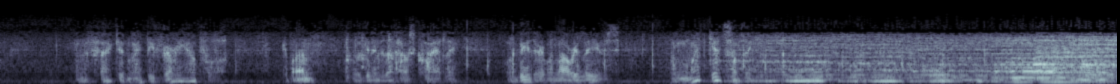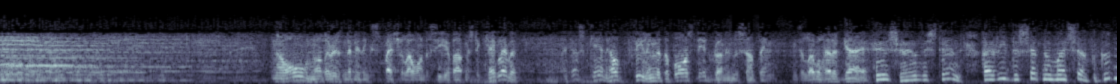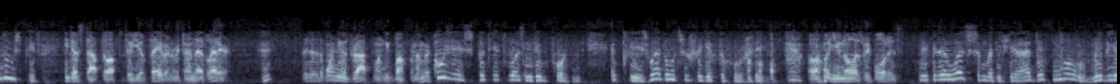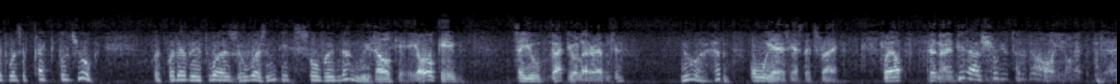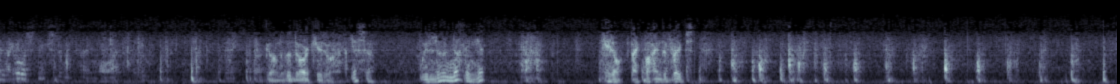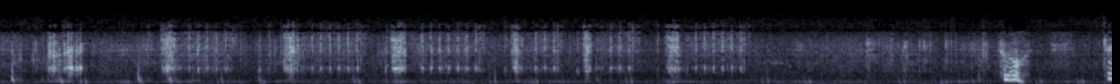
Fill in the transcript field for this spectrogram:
In fact, it might be very helpful. Come on. We'll get into that house quietly. We'll be there when Lowry leaves. We might get something. No, no, there isn't anything special I want to see about Mr. Kegler, but I just can't help feeling that the boss did run into something. He's a level-headed guy. Yes, I understand. I read the Sentinel myself, a good newspaper. He just stopped off to do you a favor and return that letter. Huh? The, the one you dropped when we bumped, remember? Oh, yes, but it wasn't important. Uh, please, why don't you forget the whole thing? oh, you know us reporters. Maybe there was somebody here. I don't know. Maybe it was a practical joke. But whatever it was or wasn't, it's over and done with. Okay, okay. Say, you've got your letter, haven't you? No, I haven't. Oh, yes, yes, that's right. Well, good night. Here, I'll show you to the door. Oh, you don't have to do that. I Go speak sometime. Go into the door, Cato. Yes, sir. We learned nothing yet. Cato, back behind the drapes.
